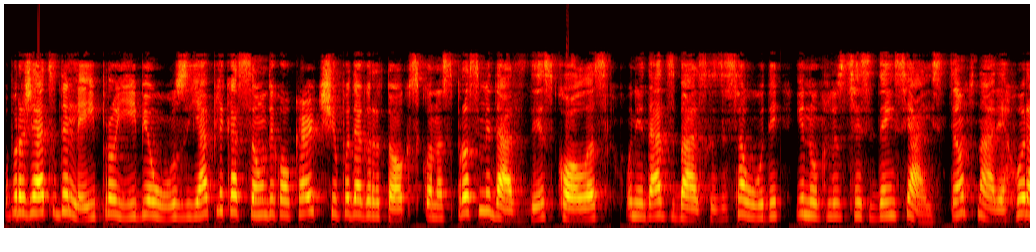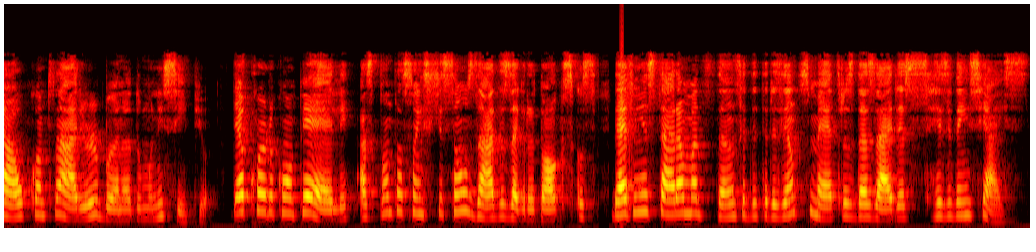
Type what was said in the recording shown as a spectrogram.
O projeto de lei proíbe o uso e aplicação de qualquer tipo de agrotóxico nas proximidades de escolas, unidades básicas de saúde e núcleos residenciais, tanto na área rural quanto na área urbana do município. De acordo com o PL, as plantações que são usadas agrotóxicos devem estar a uma distância de 300 metros das áreas residenciais.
